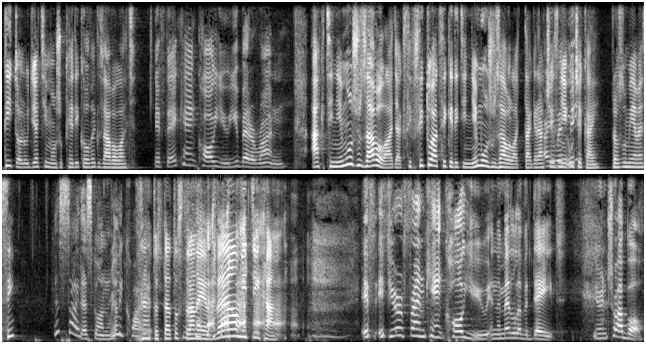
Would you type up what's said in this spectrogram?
títo ľudia ti môžu kedykoľvek zavolať. If they can't call you, you better run. Ak ti nemôžu zavolať, ak si v situácii, kedy ti nemôžu zavolať, tak radšej z nej utekaj. Rozumieme si? This side has gone really Táto, quiet. táto strana je veľmi tichá. If, if your friend can't call you in the middle of a date, you're in trouble.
